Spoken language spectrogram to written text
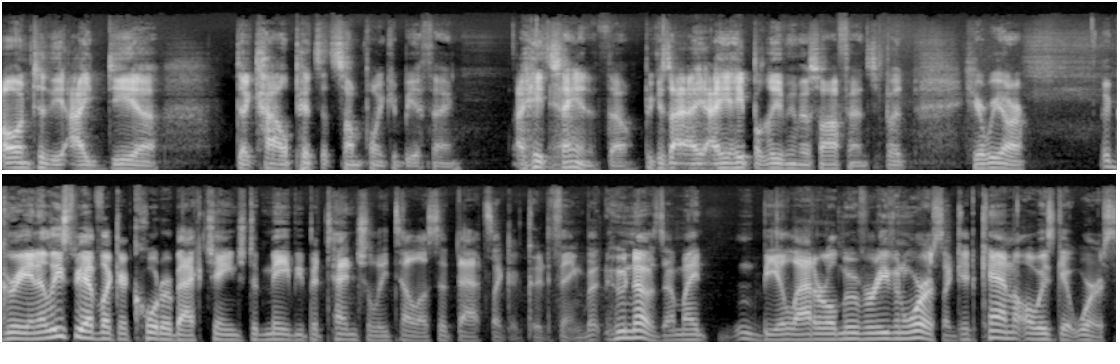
on to the idea that Kyle Pitts at some point could be a thing. I hate saying it, though, because I, I hate believing this offense, but here we are. Agree, and at least we have like a quarterback change to maybe potentially tell us that that's like a good thing. But who knows? That might be a lateral move or even worse. Like it can always get worse.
